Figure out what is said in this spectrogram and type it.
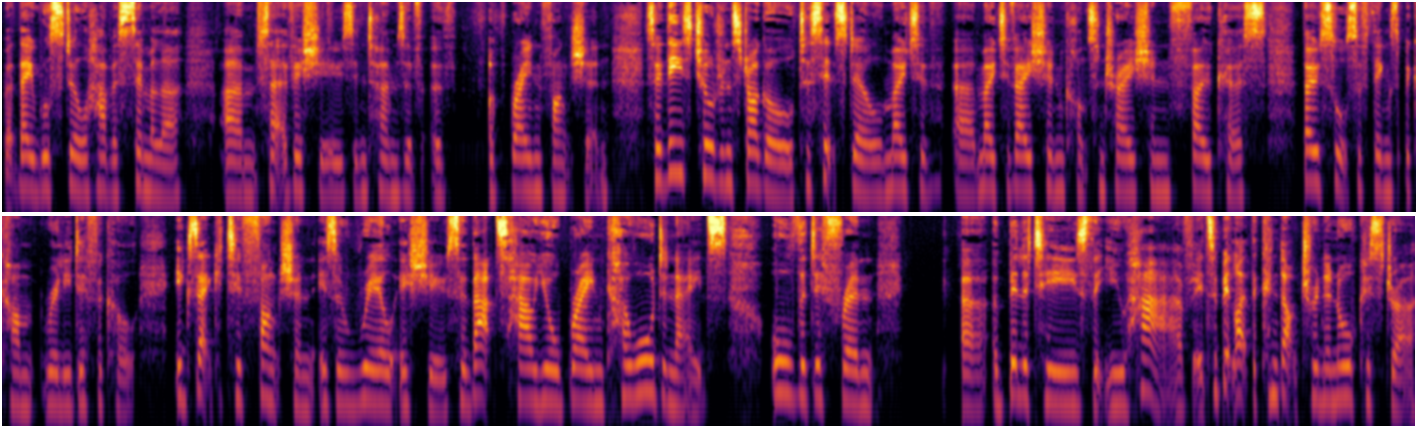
but they will still have a similar um, set of issues in terms of, of of brain function. So these children struggle to sit still, motive, uh, motivation, concentration, focus, those sorts of things become really difficult. Executive function is a real issue. So that's how your brain coordinates all the different uh, abilities that you have. It's a bit like the conductor in an orchestra.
